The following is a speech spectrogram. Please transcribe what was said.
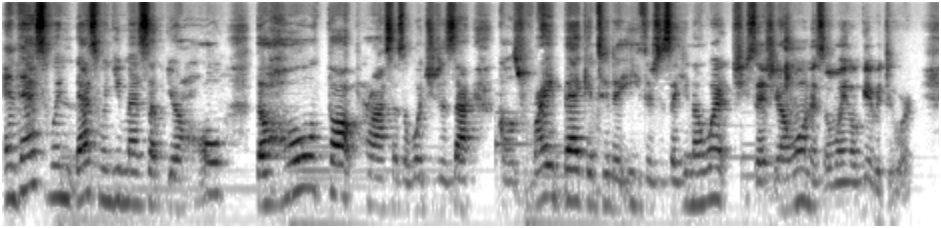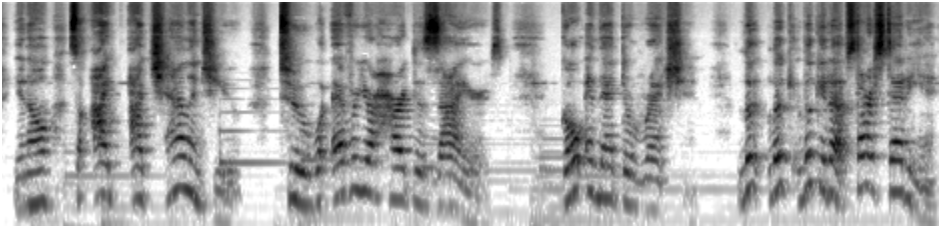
And that's when that's when you mess up your whole the whole thought process of what you desire goes right back into the ethers and say, you know what? She says she don't want it, so we ain't gonna give it to her. You know? So I I challenge you to whatever your heart desires, go in that direction Look, look, look it up. Start studying.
